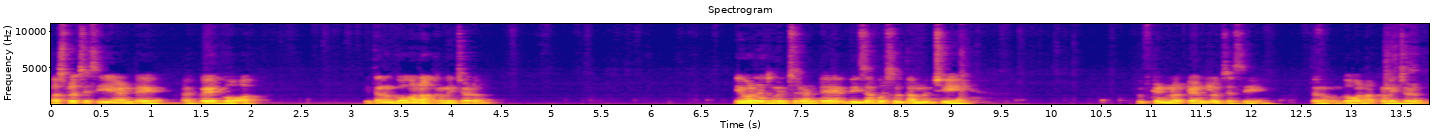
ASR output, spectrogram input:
ఫస్ట్ వచ్చేసి ఏ అంటే అక్వైర్ గోవా. ఇతను గోవాను ఆక్రమించాడు. ఎవరి దగ్గర నుంచి అంటే బీజాపూర్ సుల్తాన్ నుంచి ఫిఫ్టీన్ టెన్లో వచ్చేసి తను గోవాను ఆక్రమించాడు.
